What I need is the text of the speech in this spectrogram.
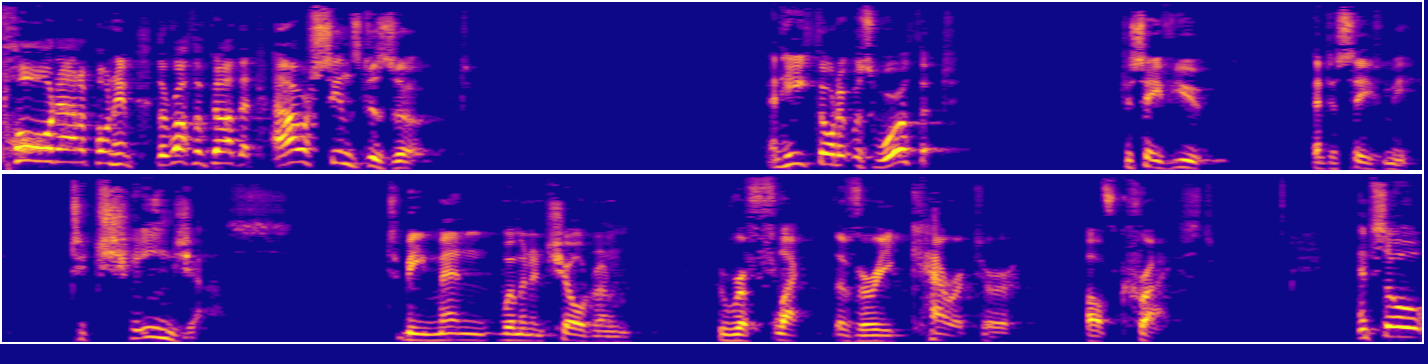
poured out upon him. The wrath of God that our sins deserved. And he thought it was worth it to save you and to save me, to change us, to be men, women, and children who reflect the very character of Christ. And so,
